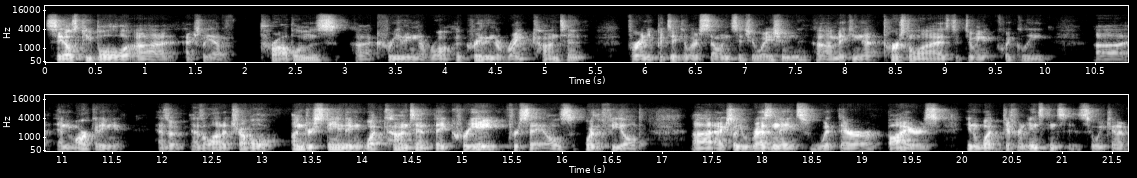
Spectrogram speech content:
salespeople uh, actually have problems uh, creating the wrong, creating the right content for any particular selling situation, uh, making that personalized, doing it quickly, uh, and marketing has a has a lot of trouble understanding what content they create for sales or the field uh, actually resonates with their buyers in what different instances. So we kind of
